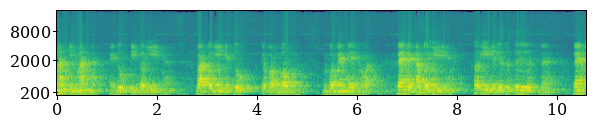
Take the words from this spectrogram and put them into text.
มันตีมันนะให้ลูกตีเก้าอี้นะว่าเก้าอี้เฮ็ดลูกเจ้าของต้มมันบ่แม่นได้หรอกแรงไปตามเก้าอี้เองเก้าอี้ก็ยู่ซื่อๆนะแรงไป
